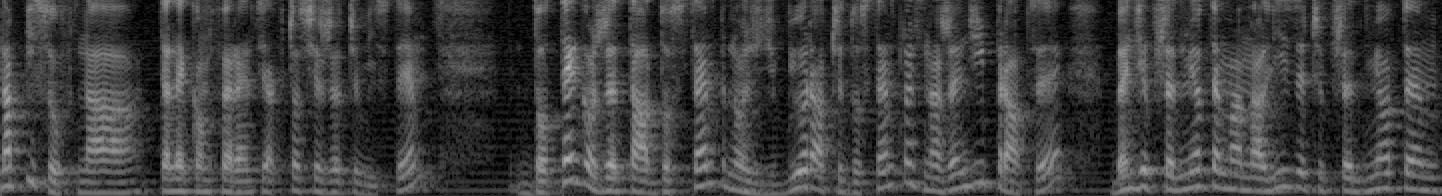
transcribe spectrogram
napisów na telekonferencjach w czasie rzeczywistym, do tego, że ta dostępność biura czy dostępność narzędzi pracy będzie przedmiotem analizy czy przedmiotem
